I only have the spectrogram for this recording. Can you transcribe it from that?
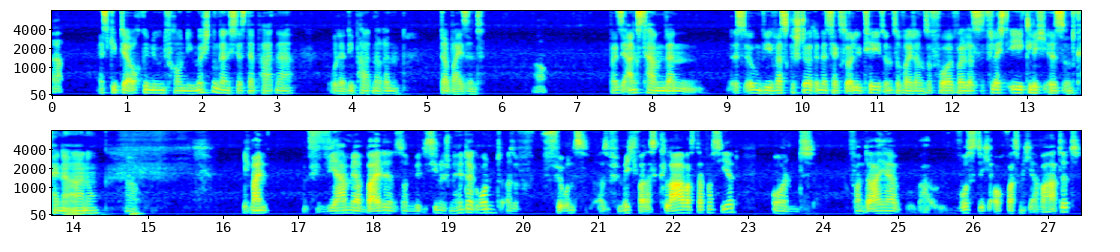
Ja. Es gibt ja auch genügend Frauen, die möchten gar nicht, dass der Partner oder die Partnerin dabei sind. Ja. Weil sie Angst haben, dann ist irgendwie was gestört in der Sexualität und so weiter und so fort, weil das vielleicht eklig ist und keine Ahnung. Ja. Ich meine, wir haben ja beide so einen medizinischen Hintergrund. Also für uns, also für mich war das klar, was da passiert. Und von daher wusste ich auch, was mich erwartet.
